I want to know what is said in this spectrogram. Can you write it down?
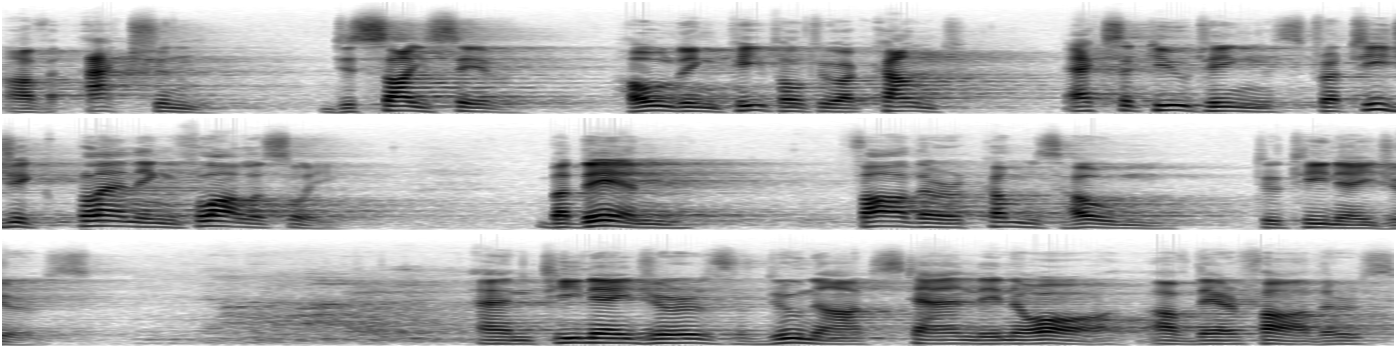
of action, decisive, holding people to account, executing strategic planning flawlessly. But then, father comes home to teenagers and teenagers do not stand in awe of their fathers.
